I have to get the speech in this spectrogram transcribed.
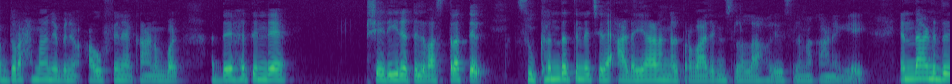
അബ്ദുറഹ്മാൻ ഇബ്നു ഔഫിനെ കാണുമ്പോൾ അദ്ദേഹത്തിന്റെ ശരീരത്തിൽ വസ്ത്രത്തിൽ സുഗന്ധത്തിന്റെ ചില അടയാളങ്ങൾ പ്രവാചകൻ സല്ലല്ലാഹു അലൈഹി വസല്ലമ കാണുകയായി. എന്താണിത്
